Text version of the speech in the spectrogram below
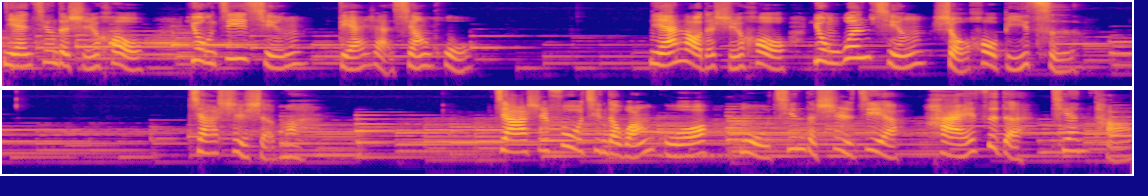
年轻的时候，用激情点燃相互；年老的时候，用温情守候彼此。家是什么？家是父亲的王国，母亲的世界，孩子的天堂。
